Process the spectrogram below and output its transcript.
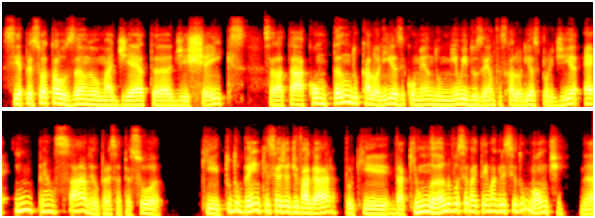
se a pessoa está usando uma dieta de shakes, se ela está contando calorias e comendo 1.200 calorias por dia, é impensável para essa pessoa que tudo bem que seja devagar, porque daqui um ano você vai ter emagrecido um monte, né?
